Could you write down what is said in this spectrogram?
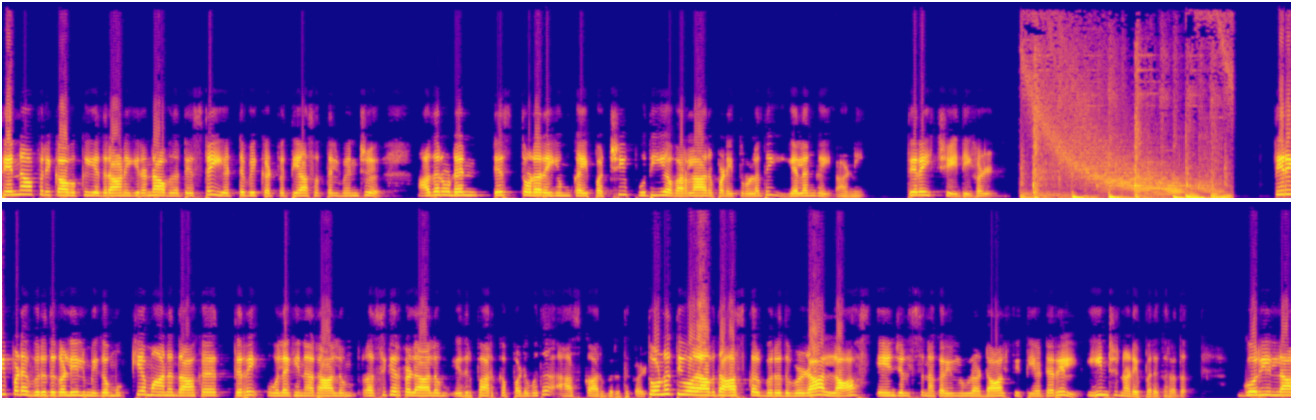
தென்னாப்பிரிக்காவுக்கு எதிரான இரண்டாவது டெஸ்டை எட்டு விக்கெட் வித்தியாசத்தில் வென்று அதனுடன் டெஸ்ட் தொடரையும் கைப்பற்றி புதிய வரலாறு படைத்துள்ளது இலங்கை அணி. திரைச்செய்திகள் திரைப்பட விருதுகளில் மிக முக்கியமானதாக திரை உலகினராலும் ரசிகர்களாலும் எதிர்பார்க்கப்படுவது ஆஸ்கார் விருதுகள். தொண்ணூத்தி ஓராவது ஆஸ்கர் விருது விழா லாஸ் ஏஞ்சல்ஸ் நகரில் உள்ள டால்பி தியேட்டரில் இன்று நடைபெறுகிறது. கொரில்லா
